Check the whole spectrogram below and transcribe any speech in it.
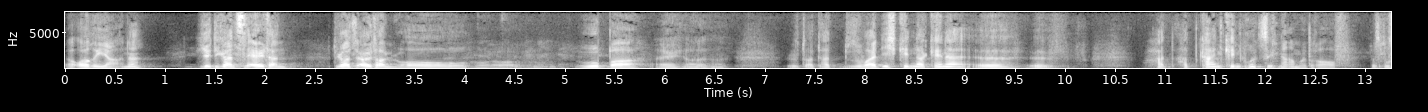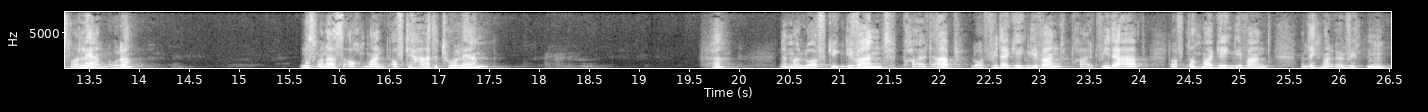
Äh, eure ja, ne? Hier die ganzen Eltern. Die ganzen Eltern, oh, oh super. Hat, hat, soweit ich Kinder kenne, äh, äh, hat, hat kein Kind Rücksichtnahme drauf. Das muss man lernen, oder? Muss man das auch mal auf die harte Tour lernen? Ja? Ne, man läuft gegen die Wand, prallt ab, läuft wieder gegen die Wand, prallt wieder ab, läuft nochmal gegen die Wand. Dann denkt man irgendwie, hm,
